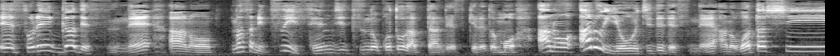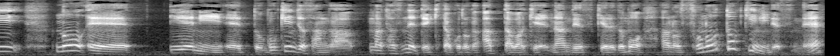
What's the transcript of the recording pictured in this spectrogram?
えそれがですね、あの、まさについ先日のことだったんですけれども、あの、ある用事でですね、あの、私の、えー家に、えっと、ご近所さんが、まあ、訪ねてきたことがあったわけなんですけれども、あの、その時にですね、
